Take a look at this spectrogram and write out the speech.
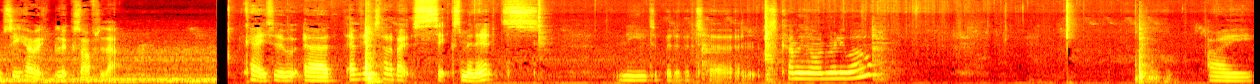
We'll see how it looks after that. Okay, so uh, everything's had about six minutes. Needs a bit of a turn. It's coming on really well. I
